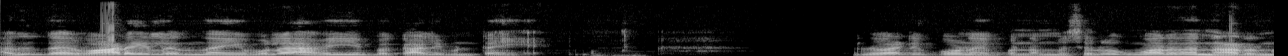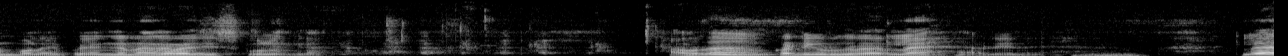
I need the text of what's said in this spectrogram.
அது த வாடகையில் இருந்தாங்க போல் அவங்க இப்போ காலி பண்ணிட்டாங்க. இந்த வாட்டி போனேன். இப்போ நம்ம செல்வகுமார் தான் நாடணும் போல். இப்போ எங்கள் நகராட்சி ஸ்கூலுக்கு? அவர் தான் கட்டி கொடுக்குறாருல அப்படின்னு. இல்லை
